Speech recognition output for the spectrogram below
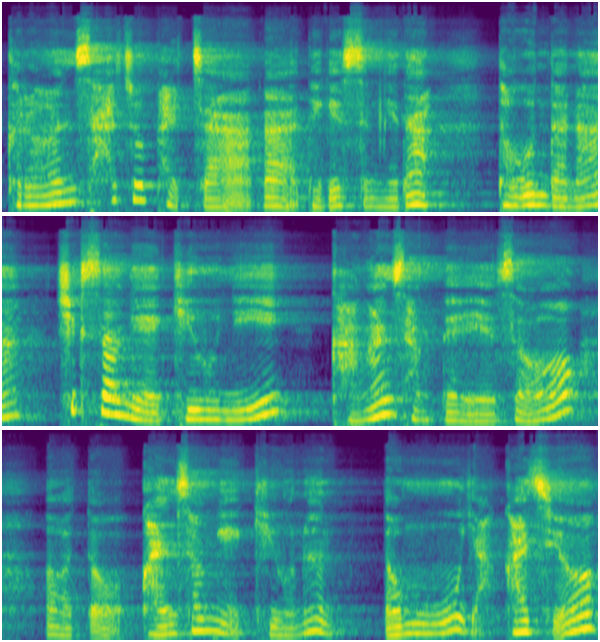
그런 사주팔자가 되겠습니다. 더군다나 식상의 기운이 강한 상태에서 어, 또 관성의 기운은 너무 약하지요.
